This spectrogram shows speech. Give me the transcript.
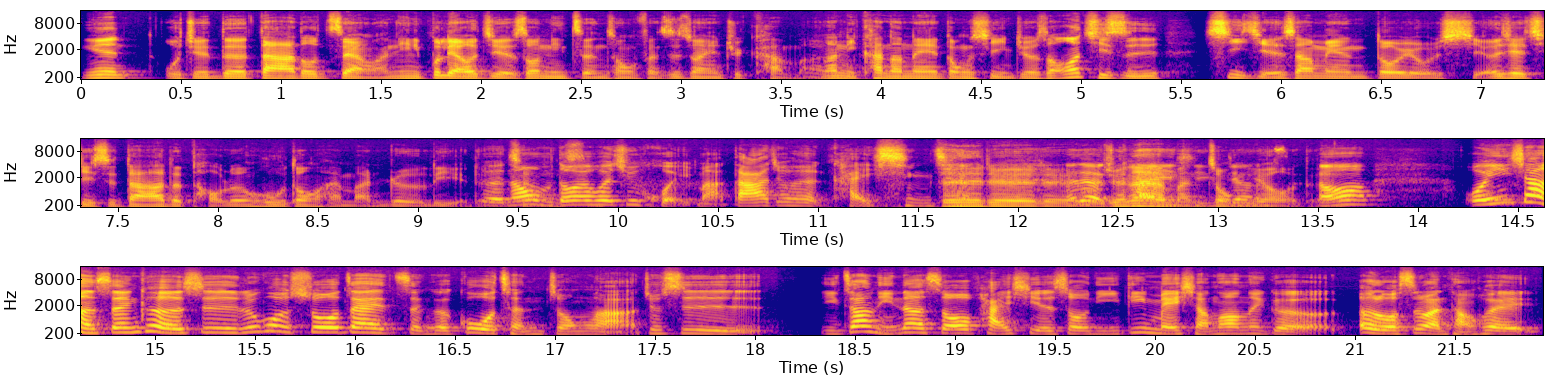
因为我觉得大家都这样啊，你不了解的时候，你只能从粉丝专业去看嘛。嗯那你看到那些东西，你就说哦，其实细节上面都有写，而且其实大家的讨论互动还蛮热烈的。对，然后我们都会会，去回嘛，大家就会很开心。对对对对，我觉得那还蛮重要的。然后我印象很深刻的是，如果说在整个过程中啦，就是你知道你那时候拍戏的时候，你一定没想到那个俄罗斯软糖会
